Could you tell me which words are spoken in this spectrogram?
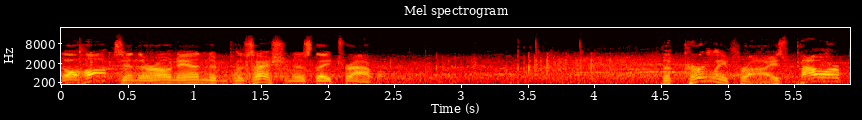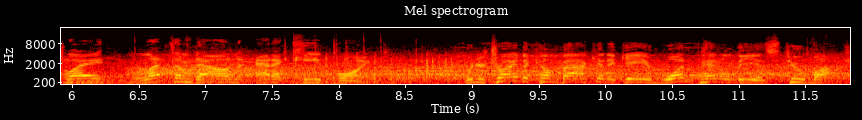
The Hawks in their own end in possession as they travel. The Curly Fries power play let them down at a key point. When you're trying to come back in a game, one penalty is too much.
